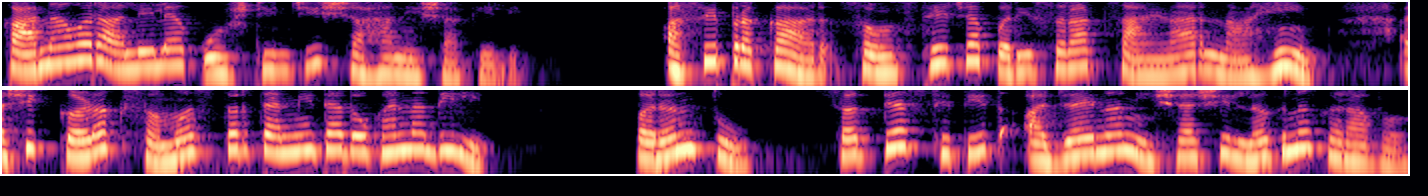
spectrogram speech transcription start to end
कानावर आलेल्या गोष्टींची शहानिशा केली. असे प्रकार संस्थेच्या परिसरात चालणार नाहीत अशी कडक समज तर त्यांनी त्या दोघांना दिली. परंतु सद्यस्थितीत अजयनं निशाशी लग्न करावं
